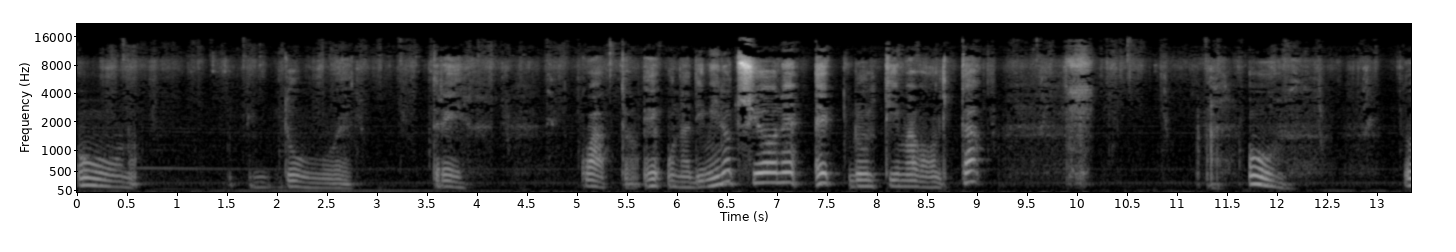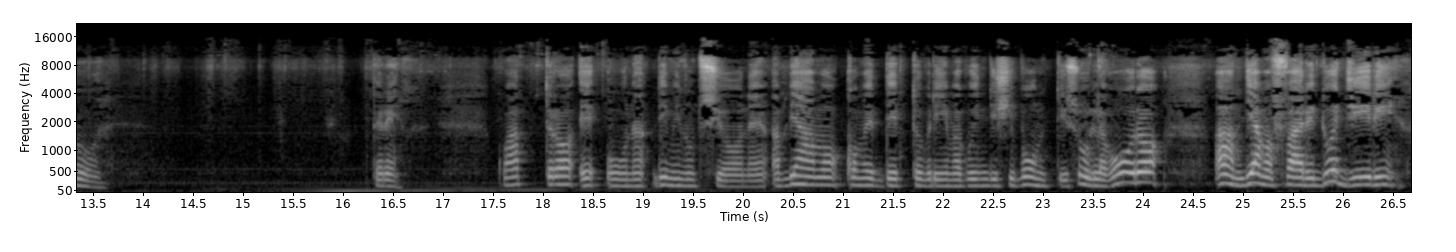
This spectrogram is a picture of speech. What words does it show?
uno due tre quattro e una diminuzione e l'ultima volta. Uno 2 3 4 e una diminuzione. Abbiamo come detto prima 15 punti sul lavoro. Andiamo a fare due giri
